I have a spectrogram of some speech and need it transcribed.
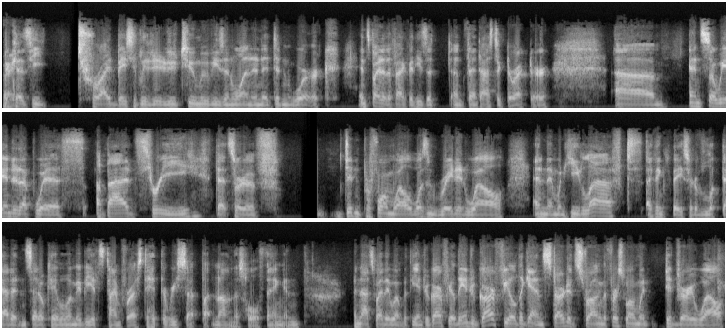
Right. because he tried basically to do two movies in one, and it didn't work. In spite of the fact that he's a, a fantastic director. Um, and so we ended up with a bad three that sort of didn't perform well, wasn't rated well. And then when he left, I think they sort of looked at it and said, okay, well, maybe it's time for us to hit the reset button on this whole thing. And and that's why they went with the Andrew Garfield. The Andrew Garfield again started strong. The first one went did very well.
